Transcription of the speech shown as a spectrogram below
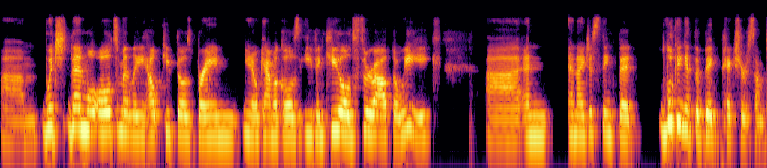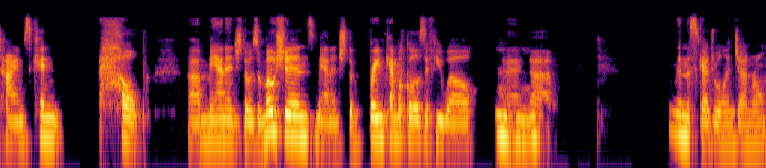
um, which then will ultimately help keep those brain you know chemicals even keeled throughout the week uh, and and i just think that looking at the big picture sometimes can help uh, manage those emotions manage the brain chemicals if you will mm-hmm. and uh, in the schedule in general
